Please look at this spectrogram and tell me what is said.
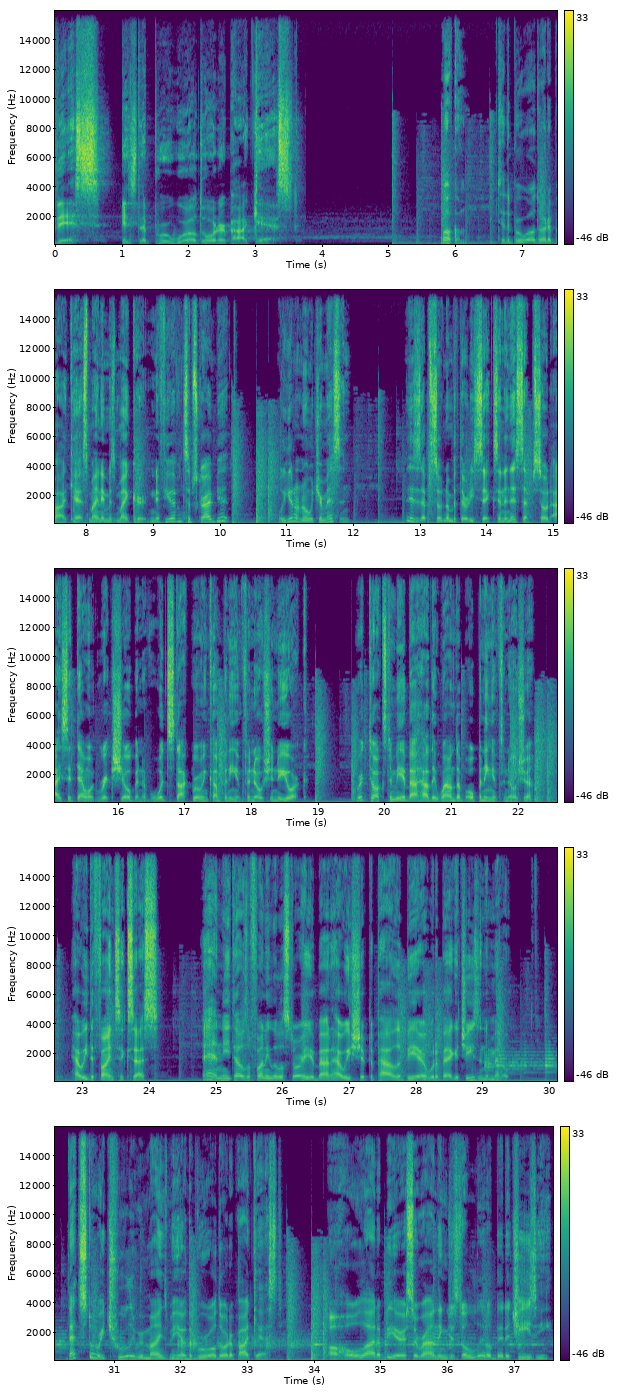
This is the Brew World Order Podcast. Welcome to the Brew World Order Podcast. My name is Mike Curtin. If you haven't subscribed yet, well, you don't know what you're missing. This is episode number 36, and in this episode, I sit down with Rick Shobin of Woodstock Brewing Company in Phoenicia, New York. Rick talks to me about how they wound up opening in Phoenicia, how he defined success, and he tells a funny little story about how he shipped a pallet of beer with a bag of cheese in the middle. That story truly reminds me of the Brew World Order podcast. A whole lot of beer surrounding just a little bit of cheesy.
